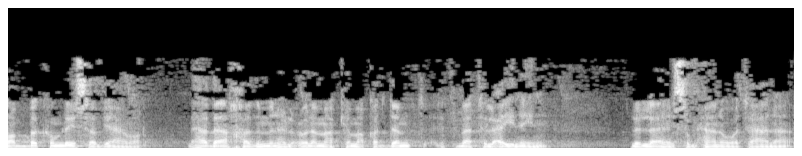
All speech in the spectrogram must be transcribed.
ربكم ليس بأعور. هذا أخذ منه العلماء كما قدمت إثبات العينين لله سبحانه وتعالى.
